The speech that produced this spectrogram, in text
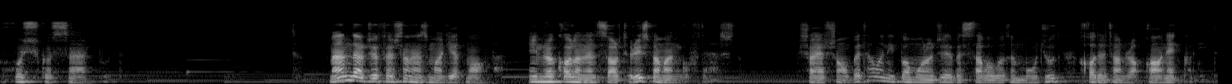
خشک و سرد بود. من در جفرسون از مالیات معافم. این را کالونل سارتوریس به من گفته است. شاید شما بتوانید با مراجعه به سوابق موجود خودتان را قانع کنید.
